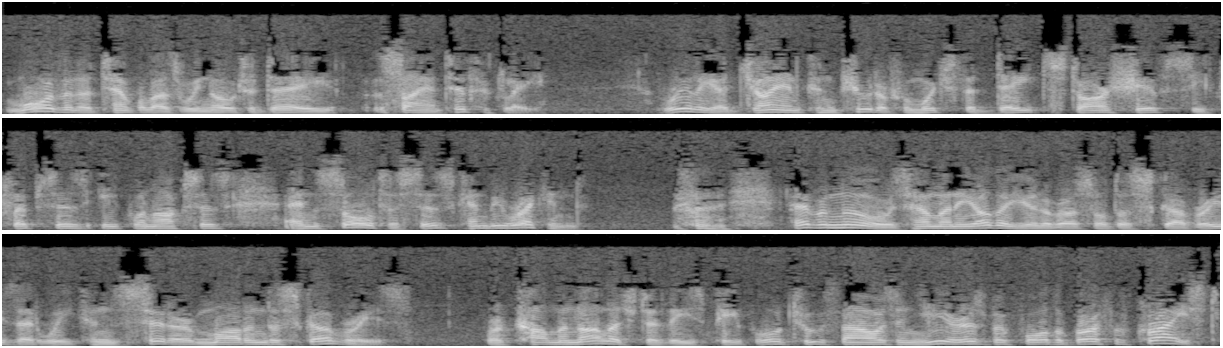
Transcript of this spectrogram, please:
More than a temple as we know today, scientifically. Really a giant computer from which the date, star shifts, eclipses, equinoxes, and solstices can be reckoned. Heaven knows how many other universal discoveries that we consider modern discoveries were common knowledge to these people 2,000 years before the birth of Christ.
